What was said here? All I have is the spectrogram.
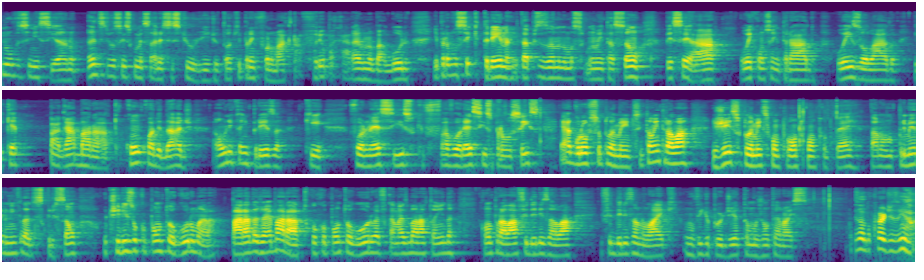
De novo se iniciando, antes de vocês começarem a assistir o vídeo, tô aqui para informar que tá frio pra caralho no bagulho. E para você que treina e tá precisando de uma suplementação PCA, whey concentrado, whey isolado e quer pagar barato, com qualidade, a única empresa que fornece isso, que favorece isso para vocês é a Growth Suplementos. Então entra lá, gsuplementos.com.br, tá no primeiro link da descrição. Utiliza o cupom Toguro, mano. Parada já é barato. Com o cupom Toguro vai ficar mais barato ainda. Compra lá, fideliza lá e fideliza no like. Um vídeo por dia, tamo junto, é nóis. do cardzinho.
